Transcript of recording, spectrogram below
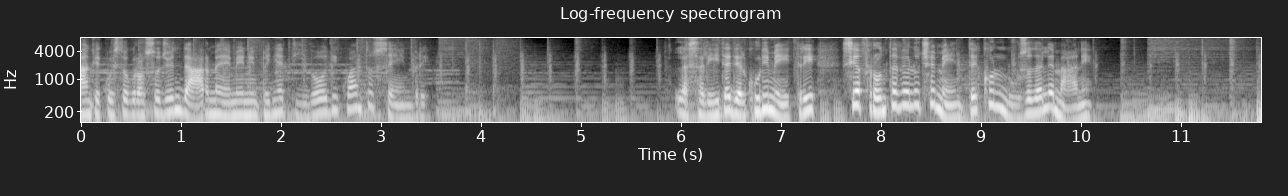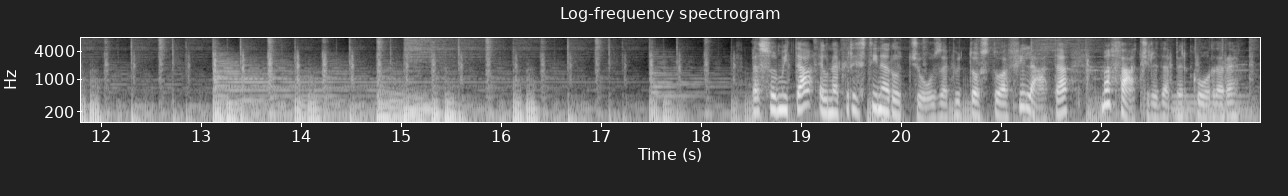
Anche questo grosso gendarme è meno impegnativo di quanto sembri. La salita di alcuni metri si affronta velocemente con l'uso delle mani. La sommità è una crestina rocciosa piuttosto affilata ma facile da percorrere.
